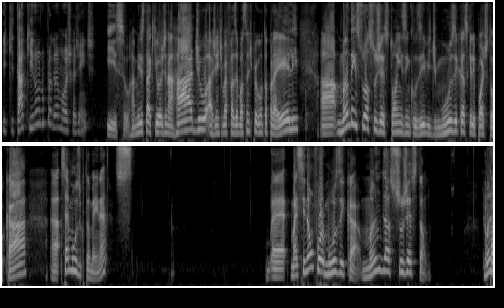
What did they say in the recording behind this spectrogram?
E que tá aqui no, no programa hoje com a gente. Isso. Ramires está aqui hoje na rádio. A gente vai fazer bastante pergunta para ele. Ah, mandem suas sugestões, inclusive, de músicas que ele pode tocar. Ah, você é músico também, né? É, mas se não for música, manda sugestão. Eu, Mande.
